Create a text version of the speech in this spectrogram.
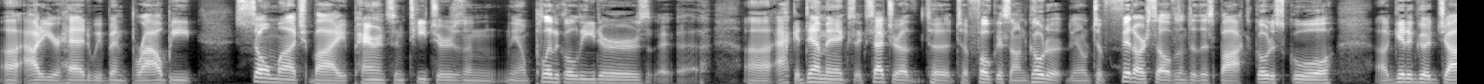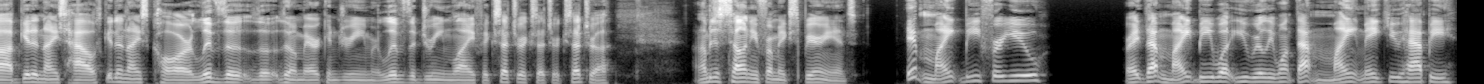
uh, out of your head. We've been browbeat so much by parents and teachers and you know political leaders, uh, uh, academics, etc. To to focus on go to you know to fit ourselves into this box. Go to school, uh, get a good job, get a nice house, get a nice car, live the the, the American dream or live the dream life, etc. etc. etc. I'm just telling you from experience, it might be for you, right? That might be what you really want. That might make you happy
